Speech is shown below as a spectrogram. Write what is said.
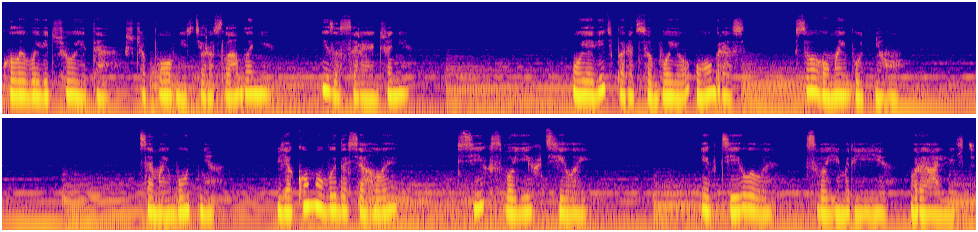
Коли ви відчуєте, що повністю розслаблені і зосереджені, уявіть перед собою образ свого майбутнього. Це майбутнє, в якому ви досягли всіх своїх цілей і втілили свої мрії в реальність.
